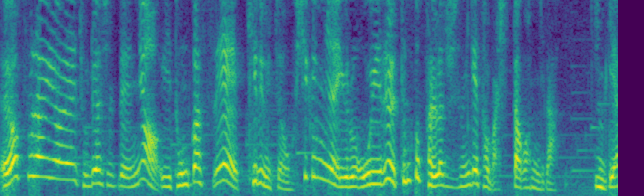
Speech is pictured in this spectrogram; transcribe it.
에어프라이어에 조리하실 때는요, 이 돈가스에 기름 있죠. 식용유나 이런 오일을 듬뿍 발라주시는 게 더 맛있다고 합니다. 이게.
